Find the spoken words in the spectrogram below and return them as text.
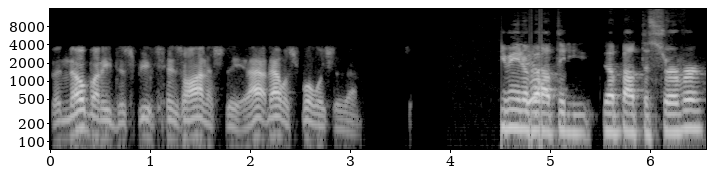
but nobody disputes his honesty. That, that was foolish of them. you mean Yeah. about the about the server?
